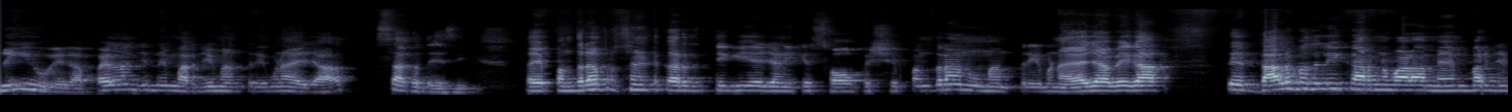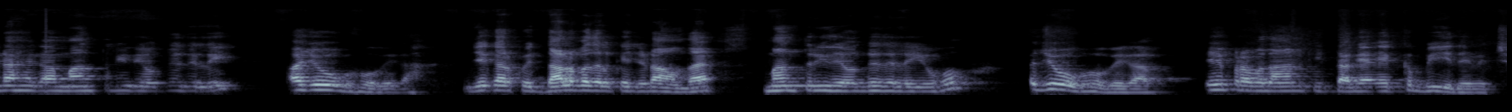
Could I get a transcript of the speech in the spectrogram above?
ਨਹੀਂ ਹੋਵੇਗਾ। ਪਹਿਲਾਂ ਜਿੰਨੇ ਮਰਜ਼ੀ ਮੰਤਰੀ ਬਣਾਏ ਜਾ ਸਕਦੇ ਸੀ। ਤਾਂ ਇਹ 15% ਕਰ ਦਿੱਤੀ ਗਈ ਹੈ, ਯਾਨੀ ਕਿ 100 ਪਿੱਛੇ 15 ਨੂੰ ਮੰਤਰੀ ਬਣਾਇਆ ਜਾਵੇਗਾ ਤੇ ਦਲ ਬਦਲੀ ਕਰਨ ਵਾਲਾ ਮੈਂਬਰ ਜਿਹੜਾ ਹੈਗਾ ਮੰਤਰੀ ਦੇ ਅਹੁਦੇ ਦੇ ਲਈ ਅਯੋਗ ਹੋਵੇਗਾ। ਜੇਕਰ ਕੋਈ ਦਲ ਬਦਲ ਕੇ ਜਿਹੜਾ ਆਉਂਦਾ ਮੰਤਰੀ ਦੇ ਅਹੁਦੇ ਦੇ ਲਈ ਉਹ ਅਯੋਗ ਹੋਵੇਗਾ। ਇਹ ਪ੍ਰਾਵਧਾਨ ਕੀਤਾ ਗਿਆ 1 ਦੇ ਵਿੱਚ।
